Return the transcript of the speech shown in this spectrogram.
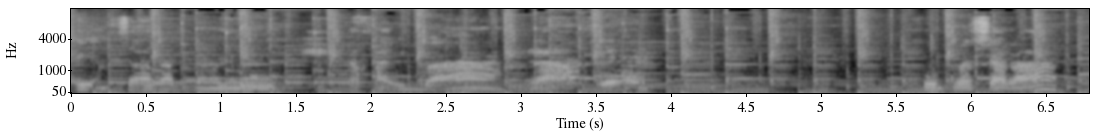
Ay, ang sarap ng lubi. Kakaiba. Grabe. Super sarap.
